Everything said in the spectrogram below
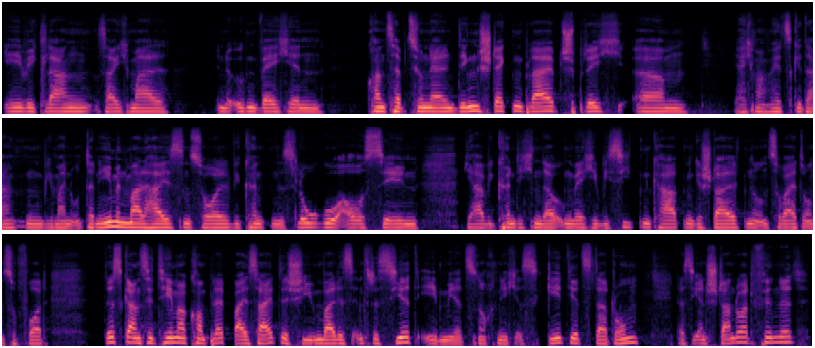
ewig lang, sage ich mal, in irgendwelchen konzeptionellen Dingen stecken bleibt. Sprich, ähm, ja, ich mache mir jetzt Gedanken, wie mein Unternehmen mal heißen soll, wie könnten das Logo aussehen, ja, wie könnte ich denn da irgendwelche Visitenkarten gestalten und so weiter und so fort. Das ganze Thema komplett beiseite schieben, weil das interessiert eben jetzt noch nicht. Es geht jetzt darum, dass ihr einen Standort findet,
